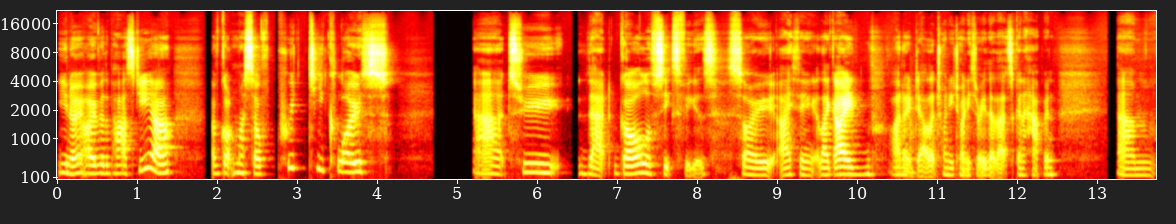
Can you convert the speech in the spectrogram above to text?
you know, over the past year, I've gotten myself pretty close uh, to that goal of six figures. So I think, like, I I don't doubt that 2023 that that's going to happen um,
